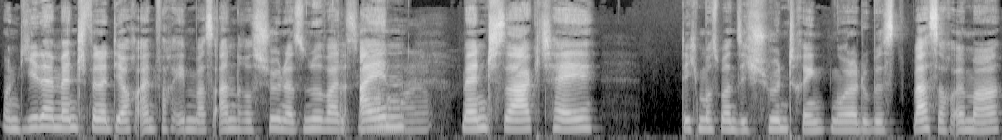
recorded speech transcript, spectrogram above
Und jeder Mensch findet ja auch einfach eben was anderes schön. Also nur weil ein nochmal, ja. Mensch sagt, hey, dich muss man sich schön trinken oder du bist was auch immer.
